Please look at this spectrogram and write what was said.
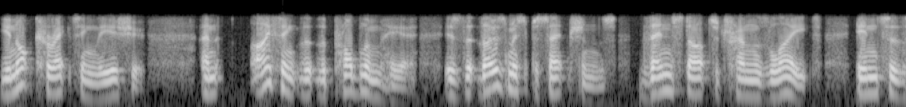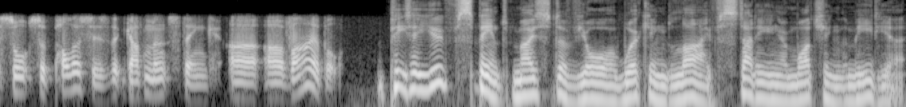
you're not correcting the issue. And I think that the problem here is that those misperceptions then start to translate into the sorts of policies that governments think are, are viable. Peter, you've spent most of your working life studying and watching the media.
